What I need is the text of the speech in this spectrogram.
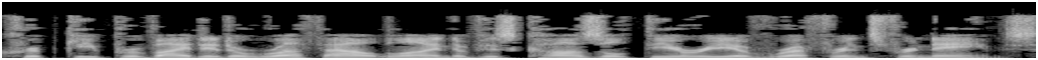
Kripke provided a rough outline of his causal theory of reference for names.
